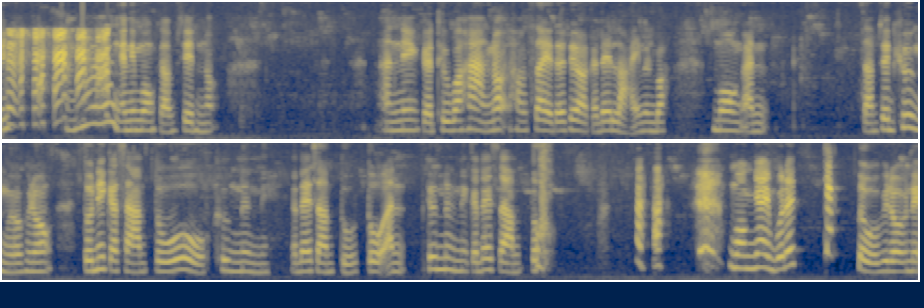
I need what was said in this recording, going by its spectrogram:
นี่ห่างอันนี้มองสามเซนเนาะ อันนี้ก็ถือว่าห่างเนาะทำใส่แต่เทื่อก็ได้หลายมันบ่มองอันสามเซนครึ่งเลยพี่น้อง ตัวนี้ก็สามตัวครึ่งหนึ่งนี่ก็ได้สามตัวตัวอันครึ่งหนึ่งนี่ก็ได้สามตัวมองใหญ่บ่ได้จักตัวพี่น้องใน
